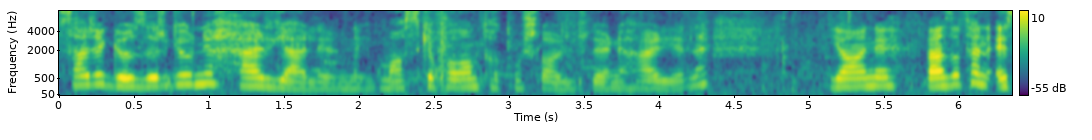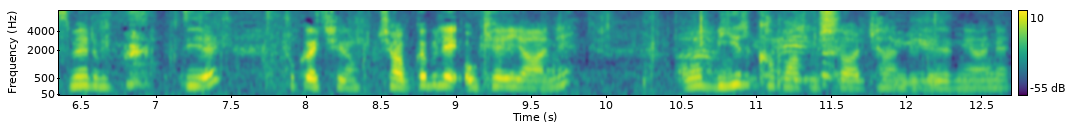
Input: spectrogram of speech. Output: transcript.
Sadece gözleri görünüyor her yerlerini. Maske falan takmışlar yüzlerine her yerine. Yani ben zaten esmerim diye çok açığım. Şapka bile okey yani. Ama bir kapatmışlar kendilerini yani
